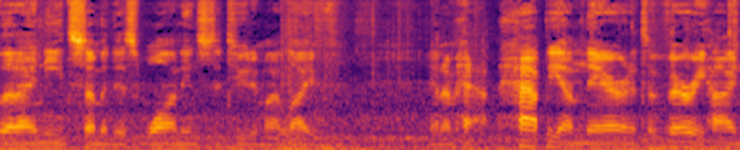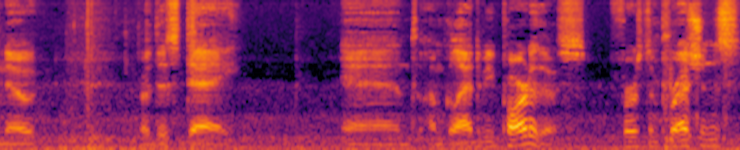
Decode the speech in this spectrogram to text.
that I need some of this Won Institute in my life. And I'm ha- happy I'm there, and it's a very high note for this day. And I'm glad to be part of this. First impressions,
